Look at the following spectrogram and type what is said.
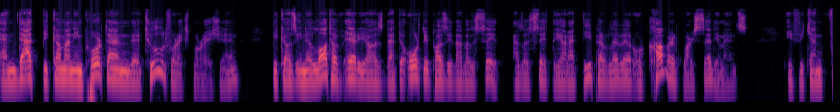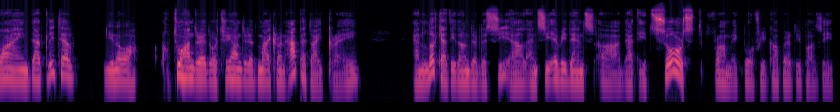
and that become an important uh, tool for exploration because in a lot of areas that the ore deposit as I said as I said they are at deeper level or covered by sediments. If we can find that little you know 200 or 300 micron apatite grain and look at it under the CL and see evidence uh, that it's sourced from a porphyry copper deposit,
